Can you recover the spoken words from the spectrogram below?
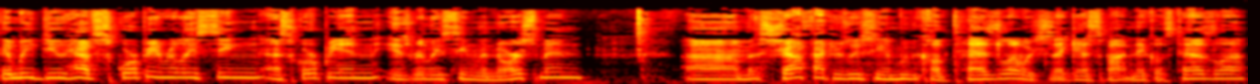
Then we do have Scorpion releasing, uh, Scorpion is releasing The Norseman. Um, Shout Factory is releasing a movie called Tesla, which is, I guess, about Nicholas Tesla.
